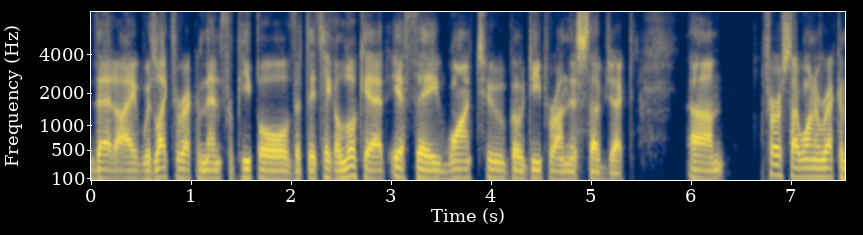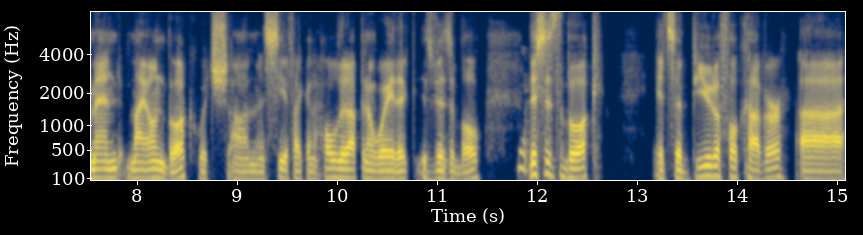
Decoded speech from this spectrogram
that I would like to recommend for people that they take a look at if they want to go deeper on this subject. Um, first, I want to recommend my own book, which I'm going to see if I can hold it up in a way that is visible. Yeah. This is the book. It's a beautiful cover. Uh,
